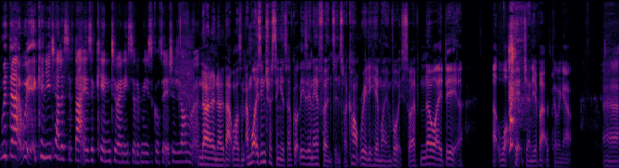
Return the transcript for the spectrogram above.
Would that? Can you tell us if that is akin to any sort of musical theatre genre? No, no, that wasn't. And what is interesting is I've got these in earphones in, so I can't really hear my own voice. So I have no idea at what pitch any of that was coming out. Uh,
